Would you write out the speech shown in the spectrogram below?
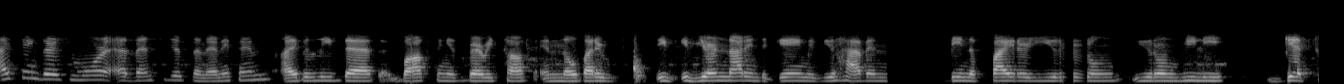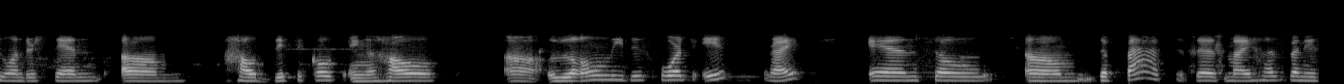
I think there's more advantages than anything. I believe that boxing is very tough, and nobody, if if you're not in the game, if you haven't been a fighter, you don't you don't really get to understand um, how difficult and how uh, lonely this sport is, right? And so um, the fact that my husband is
